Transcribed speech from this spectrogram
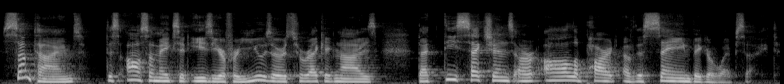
Sometimes this also makes it easier for users to recognize that these sections are all a part of the same bigger website.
